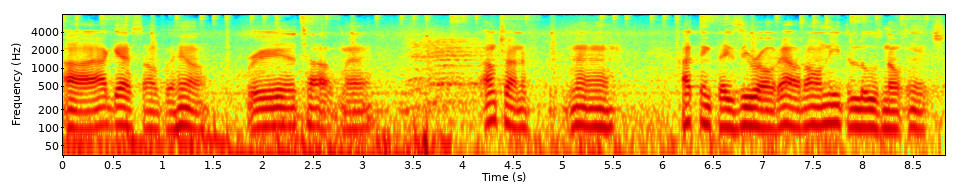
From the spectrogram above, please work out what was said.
Uh, I got something for him. Real talk, man. I'm trying to, man. I think they zeroed out. I don't need to lose no inch.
